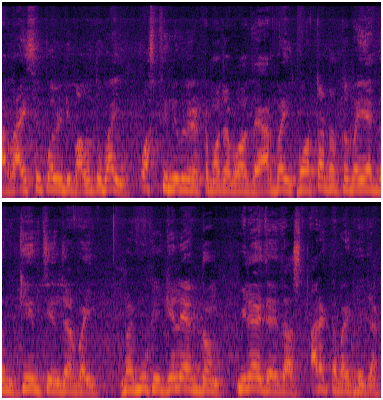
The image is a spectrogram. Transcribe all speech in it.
আর রাইসের কোয়ালিটি ভালো তো ভাই, অস্থির লেভেলের একটা মজা পাওয়া যায়। আর ভাই, ভর্তাটা তো ভাই একদম গেম চেঞ্জার ভাই। ভাই, মুখে গেলে একদম মিলাই যায় জাস্ট আরেকটা বাইট হয়ে যাক।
